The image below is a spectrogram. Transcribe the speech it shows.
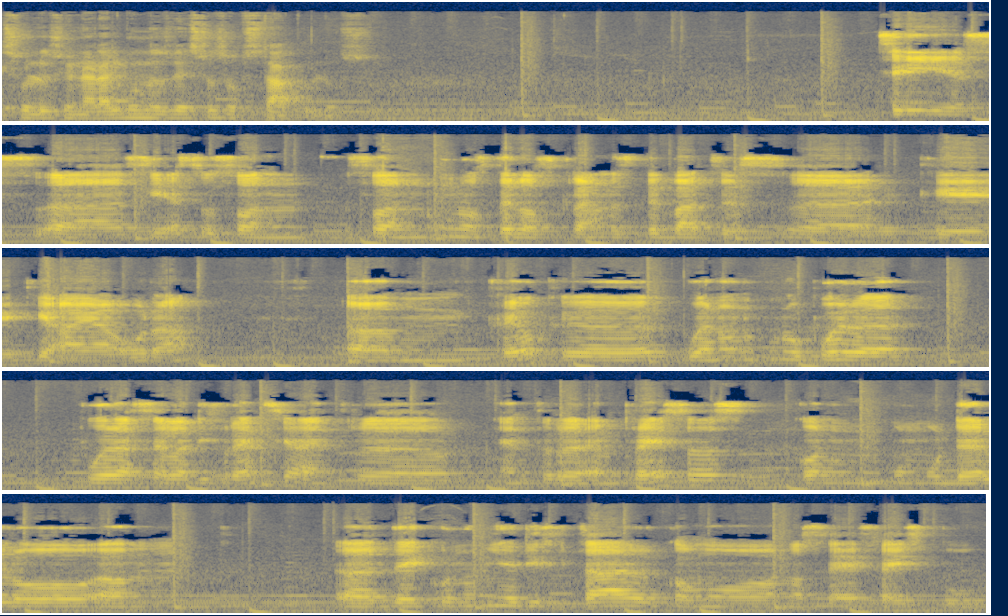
solucionar algunos de estos obstáculos. Sí, es, uh, sí estos son, son unos de los grandes debates uh, que, que, hay ahora. Um, creo que bueno, uno puede, puede hacer la diferencia entre, entre empresas con un, modelo um, uh, de economía digital como, no sé, Facebook,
